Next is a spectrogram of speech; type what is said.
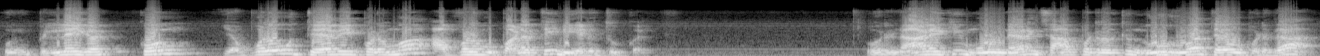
உன் பிள்ளைகளுக்கும் எவ்வளவு தேவைப்படுமோ அவ்வளவு பணத்தை நீ எடுத்துக்கொள். ஒரு நாளைக்கு மூணு நேரம் சாப்பிட்றதுக்கு நூறுரூவா தேவைப்படுதா?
